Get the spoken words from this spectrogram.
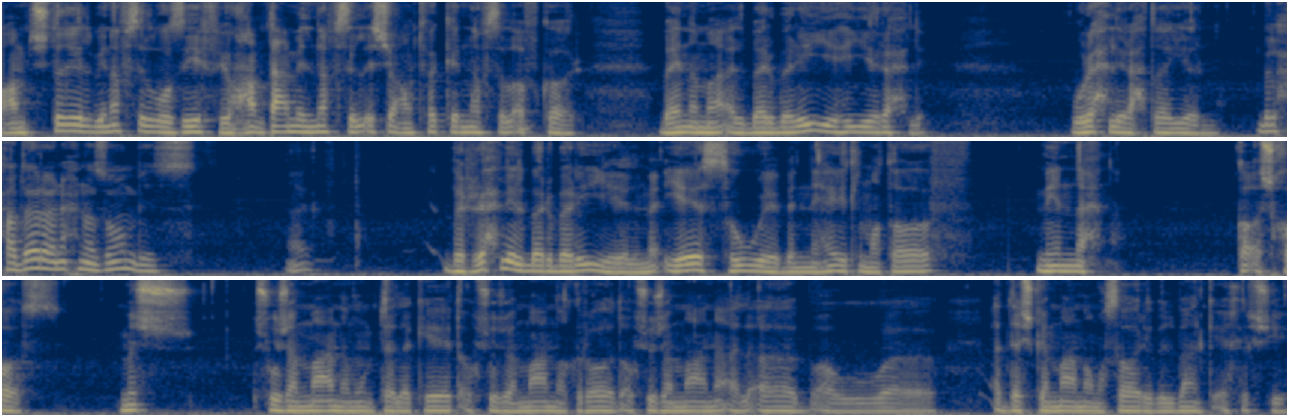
وعم تشتغل بنفس الوظيفة وعم تعمل نفس الاشياء وعم تفكر نفس الأفكار بينما البربرية هي رحلة ورحلة رح تغيرنا. بالحضارة نحن زومبيز بالرحلة البربرية المقياس هو بالنهاية المطاف مين نحن؟ كأشخاص مش شو جمعنا ممتلكات أو شو جمعنا أغراض أو شو جمعنا ألقاب أو آه، قديش كان معنا مصاري بالبنك آخر شي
